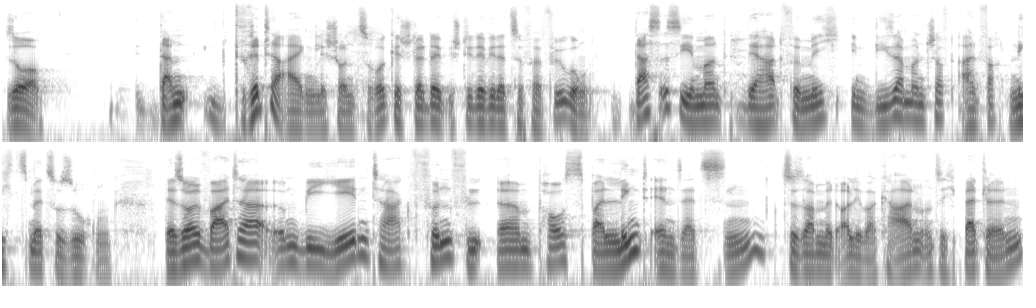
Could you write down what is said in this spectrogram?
So, dann tritt er eigentlich schon zurück, jetzt steht er, steht er wieder zur Verfügung. Das ist jemand, der hat für mich in dieser Mannschaft einfach nichts mehr zu suchen. Der soll weiter irgendwie jeden Tag fünf ähm, Posts bei LinkedIn setzen, zusammen mit Oliver Kahn und sich betteln.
